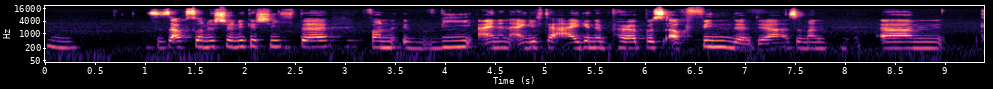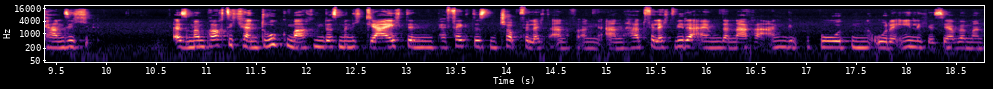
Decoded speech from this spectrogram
Hm. Das ist auch so eine schöne Geschichte von, wie einen eigentlich der eigene Purpose auch findet. Ja? Also man ähm, kann sich, also man braucht sich keinen Druck machen, dass man nicht gleich den perfektesten Job vielleicht Anfang an hat. Vielleicht wird er einem dann nachher angeboten oder ähnliches. Ja? Wenn man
